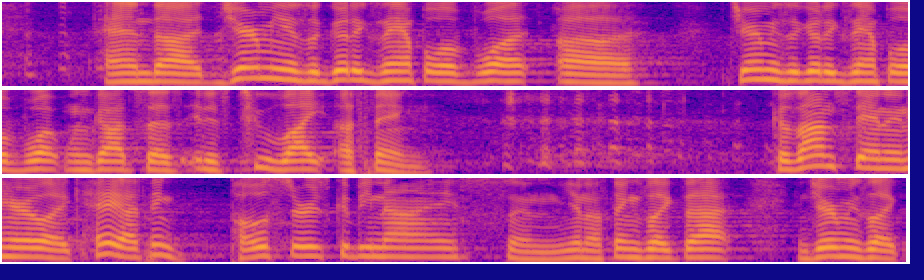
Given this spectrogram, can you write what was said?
and uh, Jeremy is a good example of what. Uh, Jeremy's a good example of what when God says it is too light a thing. Because I'm standing here like, hey, I think posters could be nice and, you know, things like that. And Jeremy's like,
